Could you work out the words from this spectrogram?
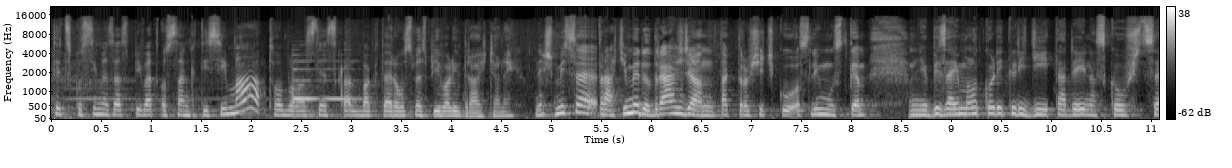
Teď zkusíme zaspívat o Sanctissima. To byla vlastně skladba, kterou jsme zpívali v Drážďanech. Než my se vrátíme do Drážďan, tak trošičku oslým můstkem, mě by zajímalo, kolik lidí tady na zkoušce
